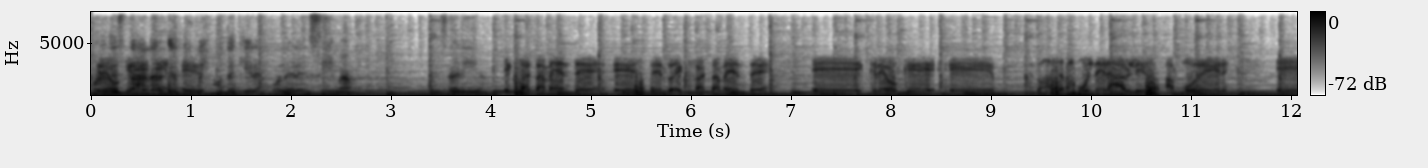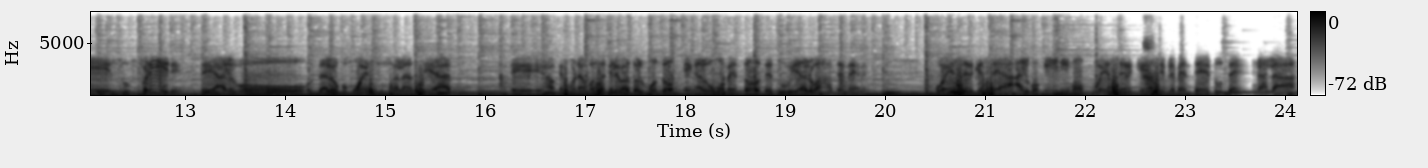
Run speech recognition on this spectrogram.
Por creo el estándar que, que tú mismo te quieres poner encima. Exactamente, este, exactamente. Eh, creo que eh, nos hace más vulnerables a poder eh, sufrir de algo, de algo como eso. O sea, la ansiedad es, una cosa que le va a todo el mundo. En algún momento de tu vida lo vas a tener. puede ser que sea algo mínimo, puede ser que simplemente tú tengas la,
